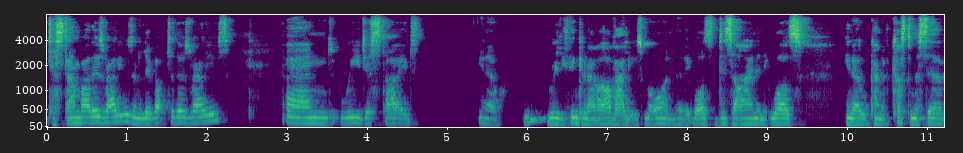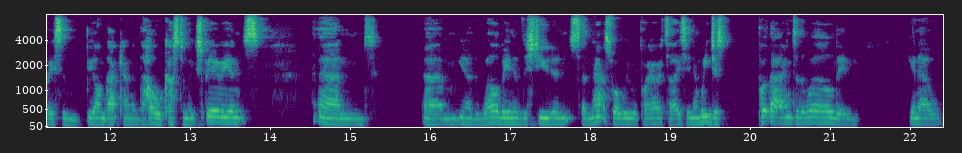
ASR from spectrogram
to stand by those values and live up to those values. And we just started you know really thinking about our values more and that it was design and it was you know kind of customer service and beyond that kind of the whole customer experience and um, you know the well-being of the students. And that's what we were prioritizing. And we just put that into the world in you know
